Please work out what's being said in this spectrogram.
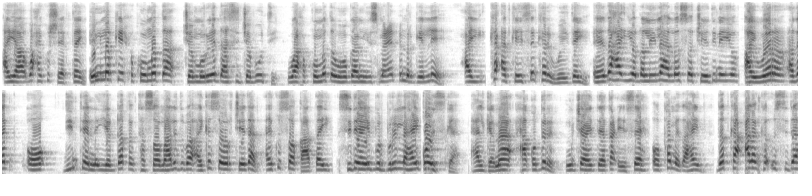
ayaa waxay ku sheegtay in markii xukuumadda jamhuuriyaddaasi jabuuti waa xukuumadda uu hogaamiyey ismaaciil cumar geelle ay ka adkaysan kari weyday. Eedaha iyo dhaliilaha loo soo jeedinayo ay weerar adag oo diinteenna iyo dhaqanka soomaaliduba ay ka soo horjeedaan ay ku soo qaaday sidii ay burburin lahayd qoyska. Halgamaa xaqudirir mujaahid deeqa ciise oo ka mid ahayd dadka calanka u sida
